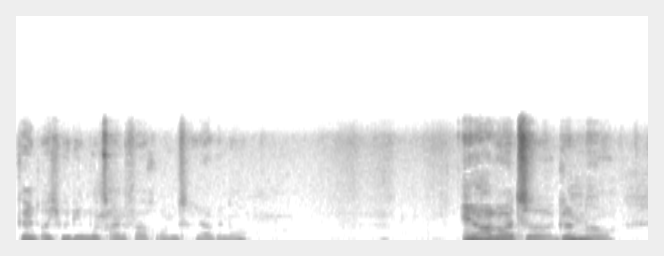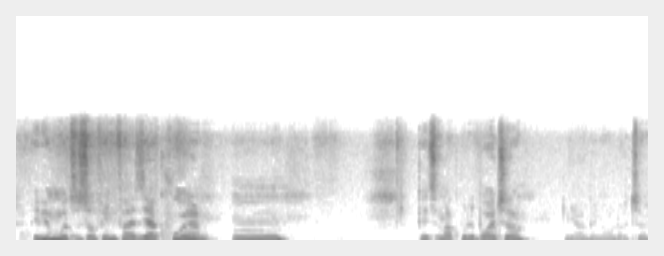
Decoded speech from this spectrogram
Gönnt euch Weeping Woods einfach und ja, genau. Ja, Leute, genau. Weeping Woods ist auf jeden Fall sehr cool. Mhm. Gibt's immer coole Beute. Ja, genau, Leute.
